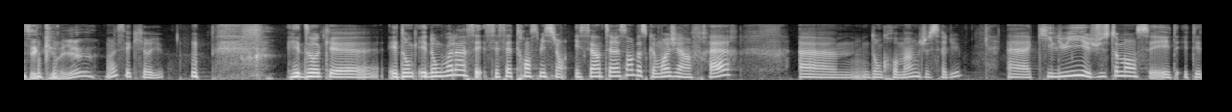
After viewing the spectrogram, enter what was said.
C'est curieux. Ouais, c'est curieux. Et, donc, euh, et, donc, et donc voilà, c'est cette transmission. Et c'est intéressant parce que moi j'ai un frère euh, donc Romain, que je salue, euh, qui lui, justement, était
